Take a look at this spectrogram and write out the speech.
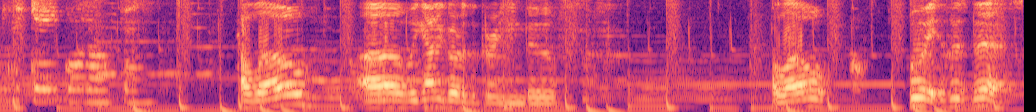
The gate won't open. Hello? Uh, we gotta go to the green booth. Hello? Wait, who's this?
